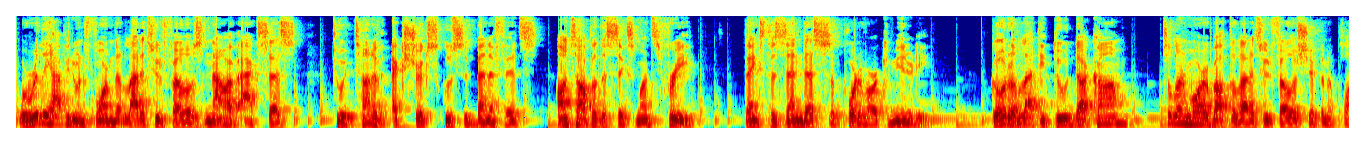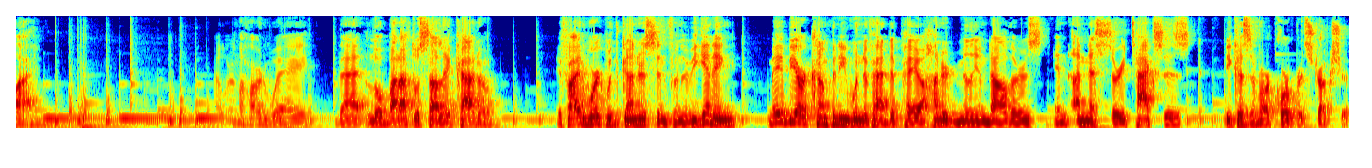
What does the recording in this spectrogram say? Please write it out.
we're really happy to inform that Latitude Fellows now have access to a ton of extra exclusive benefits on top of the six months free, thanks to Zendesk's support of our community. Go to latitude.com to learn more about the Latitude Fellowship and apply. I learned the hard way that lo barato sale caro. If I had worked with Gunderson from the beginning, maybe our company wouldn't have had to pay $100 million in unnecessary taxes because of our corporate structure.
